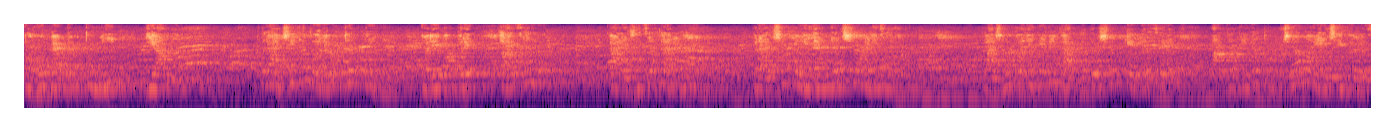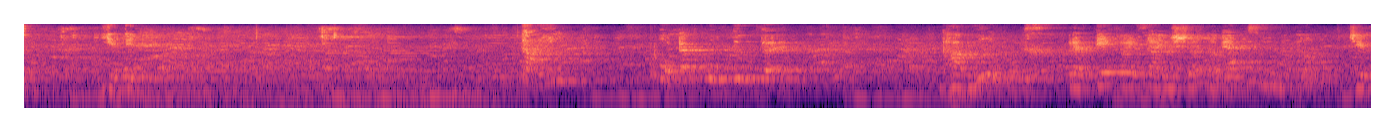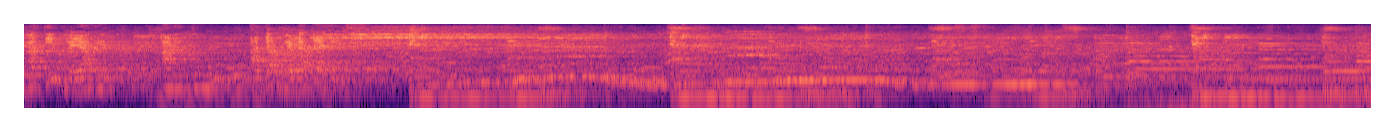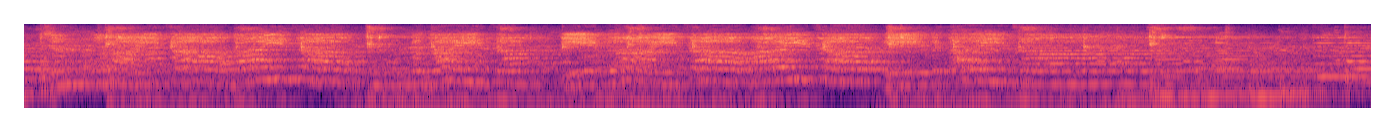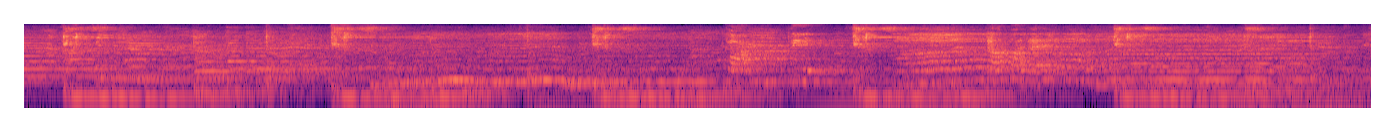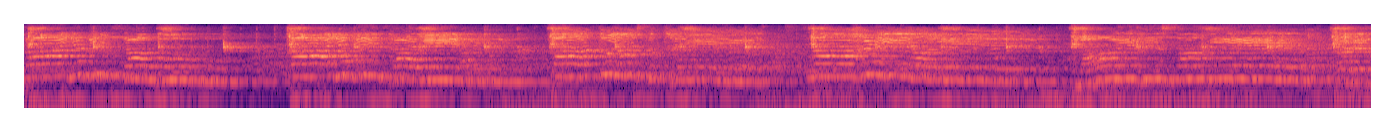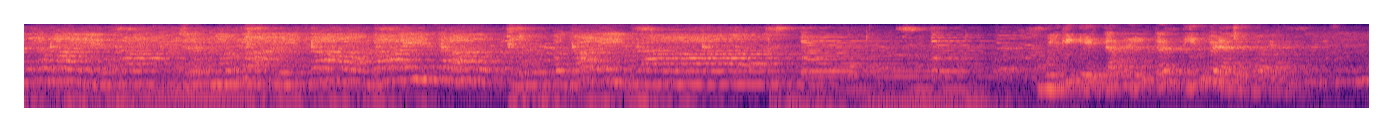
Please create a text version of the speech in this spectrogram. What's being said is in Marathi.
अहो मॅडम तुम्ही या ना. प्राचीला बरं वाटत नाही. अरे बापरे काय झालं? काळजीचं कारण आहे. प्राची पहिल्यांदाच शहाणी झाली. माझ्या परीने मी मार्गदर्शन केलंच आहे. आता तिला तुमच्या मायेची गरज आहे. येते. ताई पोटात खूप दुखतंय. घाबरू नकोस. प्रत्येक वेळचं आयुष्य नव्याने सुरू होतं जेव्हा ती मया घेतात. आणि तू आता वयात आलीस. काय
